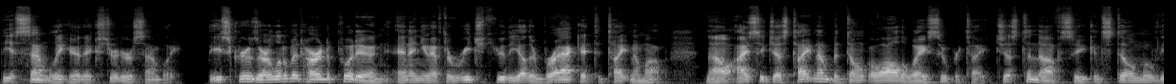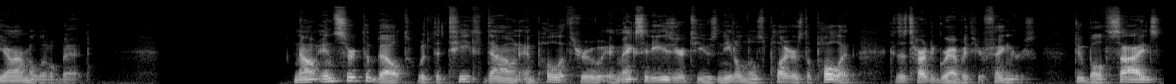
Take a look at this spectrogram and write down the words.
the assembly here, the extruder assembly. These screws are a little bit hard to put in and then you have to reach through the other bracket to tighten them up. Now I suggest tighten them but don't go all the way super tight, just enough so you can still move the arm a little bit. Now insert the belt with the teeth down and pull it through. It makes it easier to use needle nose pliers to pull it because it's hard to grab with your fingers. Do both sides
